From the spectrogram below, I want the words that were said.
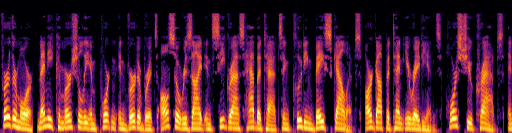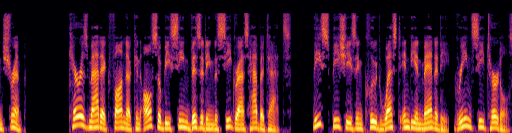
Furthermore, many commercially important invertebrates also reside in seagrass habitats including bay scallops Argopecten irradians, horseshoe crabs, and shrimp. Charismatic fauna can also be seen visiting the seagrass habitats. These species include West Indian manatee, green sea turtles,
